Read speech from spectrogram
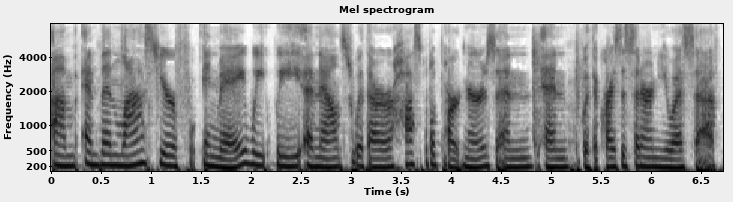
Um, and then last year in may we, we announced with our hospital partners and and with the crisis center and usf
